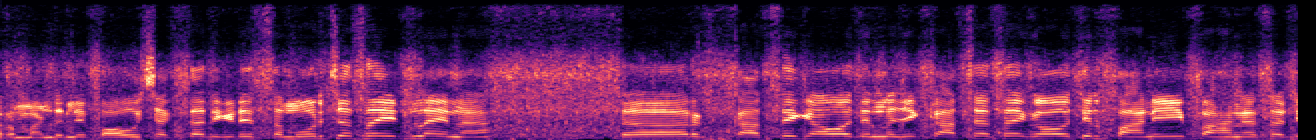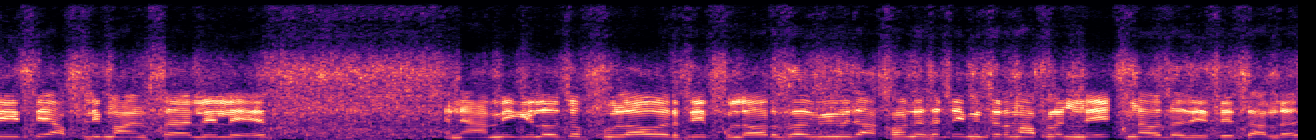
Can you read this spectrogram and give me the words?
तर मंडळी पाहू शकता तिकडे समोरच्या साईडला आहे ना तर कासे गावातील म्हणजे कासाच्या गावातील पाणी पाहण्यासाठी ते आपली माणसं आलेली आहेत. आणि आम्ही गेलो होतो पुलावरती. पुलावरचा व्ह्यू दाखवण्यासाठी मित्रांनो आपलं नेट नव्हता तिथे चालत.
